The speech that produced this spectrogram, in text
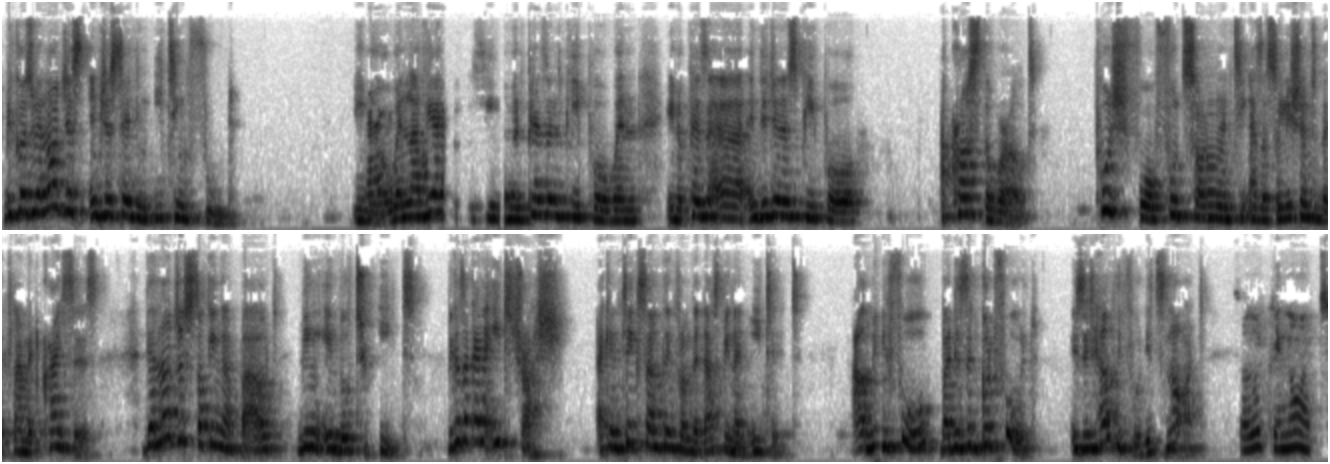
Because we're not just interested in eating food. You know, when La Via, when peasant people, when, you know, peasant, uh, indigenous people across the world push for food sovereignty as a solution to the climate crisis, they're not just talking about being able to eat, because I can eat trash. I can take something from the dustbin and eat it. I'll be full, but is it good food? Is it healthy food? It's not. Absolutely not.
